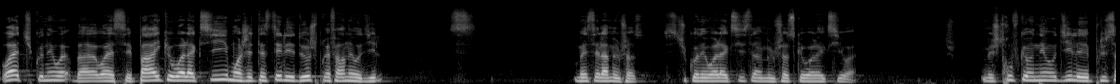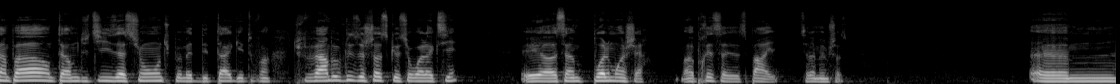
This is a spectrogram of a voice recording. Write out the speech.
ouais, tu connais. Bah, ouais, c'est pareil que Wallaxy. Moi, j'ai testé les deux, je préfère Neodeal. Mais c'est la même chose. Si tu connais Wallaxy, c'est la même chose que Wallaxy, ouais. Mais je trouve que Neodeal est plus sympa en termes d'utilisation. Tu peux mettre des tags et tout. Tu peux faire un peu plus de choses que sur Wallaxy. Et euh, c'est un poil moins cher. Après, c'est pareil. C'est la même chose. Euh,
